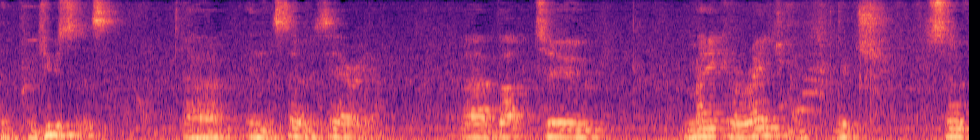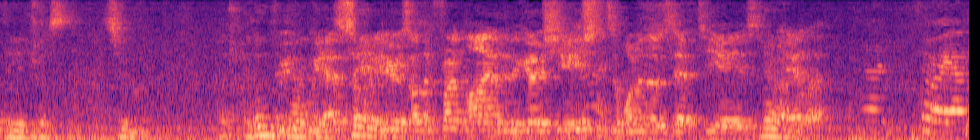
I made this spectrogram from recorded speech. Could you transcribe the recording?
the producers uh, in the service area, uh, but to make arrangements which serve the interests of the consumer. I I don't think I We, we have somebody who's on the front line of the negotiations of one of those FTAs. Michaela? No, sorry, I'm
